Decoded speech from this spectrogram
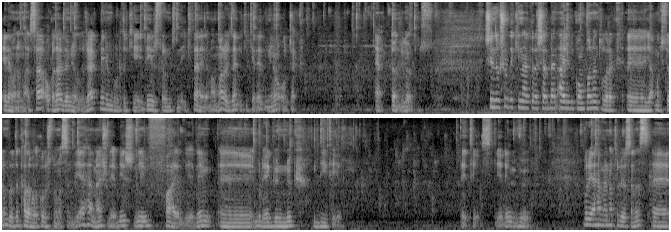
elemanım varsa o kadar dönüyor olacak. Benim buradaki değeri store'un içinde iki tane eleman var. O yüzden iki kere dönüyor olacak. Evet döndü gördünüz. Şimdi şuradakini arkadaşlar ben ayrı bir komponent olarak e, yapmak istiyorum. Burada kalabalık oluşturmasın diye. Hemen şuraya bir new file diyelim. E, buraya günlük detail details diyelim view. Buraya hemen hatırlıyorsanız e,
